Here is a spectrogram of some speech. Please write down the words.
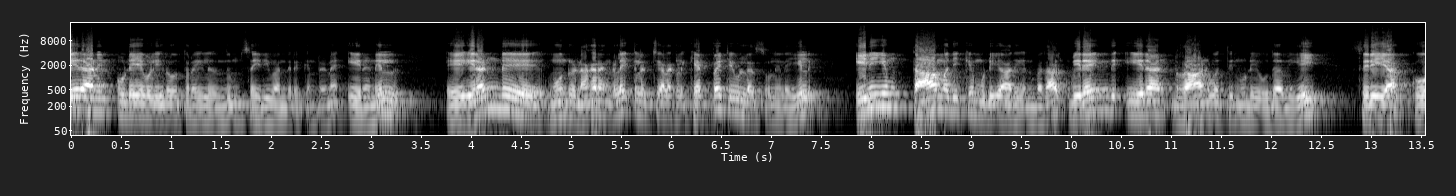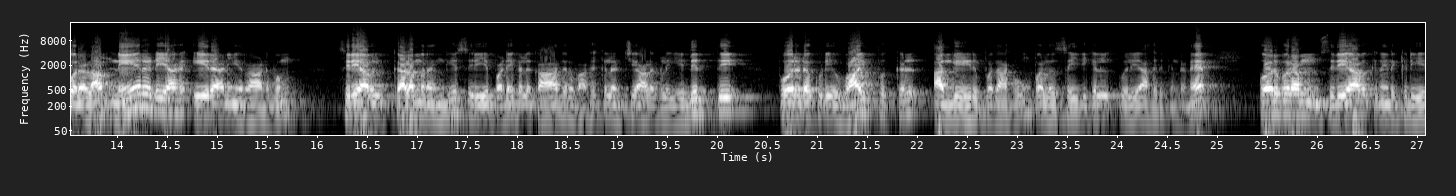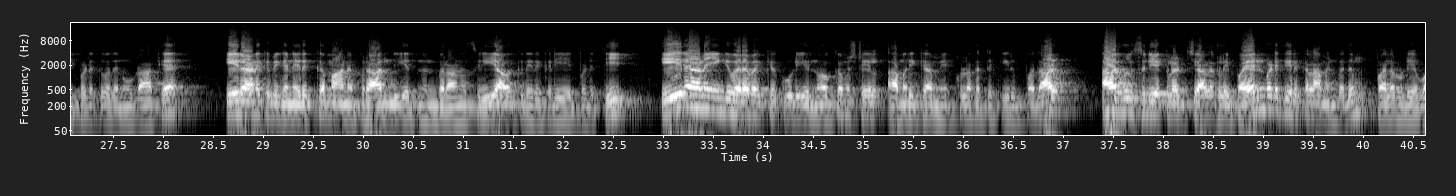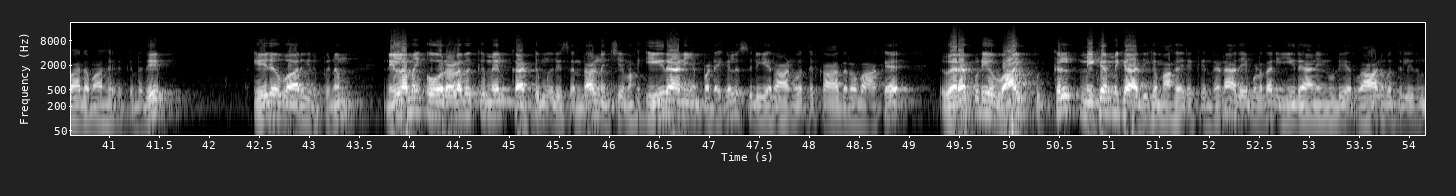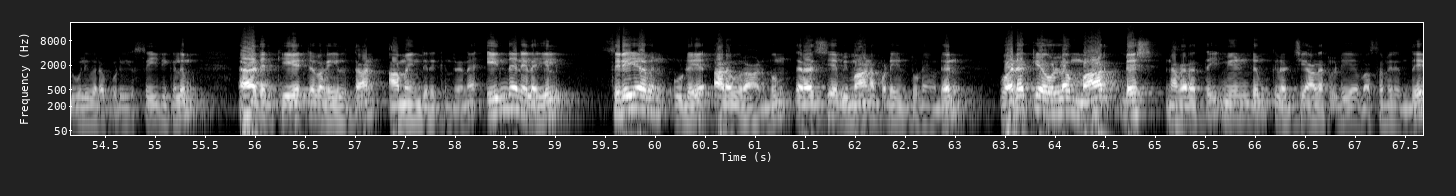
ஈரானின் உடைய வெளியுறவுத்துறையிலிருந்தும் செய்தி வந்திருக்கின்றன. ஏனெனில் இரண்டு மூன்று நகரங்களை கிளர்ச்சியாளர்கள் கைப்பற்றியுள்ள சூழ்நிலையில் இனியும் தாமதிக்க முடியாது என்பதால் விரைந்து ஈரான் இராணுவத்தினுடைய உதவியை சிரியா கோரலாம். நேரடியாக ஈரானிய இராணுவம் சிரியாவில் களமிறங்கி சிறிய படைகளுக்கு ஆதரவாக கிளர்ச்சியாளர்களை எதிர்த்து போரிடக்கூடிய வாய்ப்புகள் அங்கே இருப்பதாகவும் பல செய்திகள் வெளியாக இருக்கின்றன. ஒருபுறம் சிரியாவுக்கு நெருக்கடி ஏற்படுத்துவதன் ஊடாக ஈரானுக்கு மிக நெருக்கமான பிராந்திய நண்பரான சிரியாவுக்கு நெருக்கடி ஏற்படுத்தி ஈரானை இங்கு வர வைக்கக்கூடிய நோக்கம் இஸ்ரேல் அமெரிக்கா மேற்குலகத்துக்கு இருப்பதால் அவர்கள் சிறிய கிளர்ச்சியாளர்களை பயன்படுத்தி இருக்கலாம் என்பதும் பலருடைய வாதமாக இருக்கின்றது. ஏதோவாறு இருப்பினும் நிலைமை ஓரளவுக்கு மேல் கட்டுமீறி சென்றால் நிச்சயமாக ஈரானிய படைகள் சிறிய இராணுவத்திற்கு ஆதரவாக வரக்கூடிய வாய்ப்புகள் மிக மிக அதிகமாக இருக்கின்றன. அதே போல தான் ஈரானினுடைய இராணுவத்தில் இருந்து வெளிவரக்கூடிய செய்திகளும் அதற்கு ஏற்ற வகையில் தான் அமைந்திருக்கின்றன. இந்த நிலையில் சிரியாவின் உடைய அரபு இராணுவம் ரஷ்ய விமானப்படையின் துணையுடன் வடக்கே உள்ள மார்க் டெஷ் நகரத்தை மீண்டும் கிளர்ச்சியாளர்களுடைய வசமிருந்து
